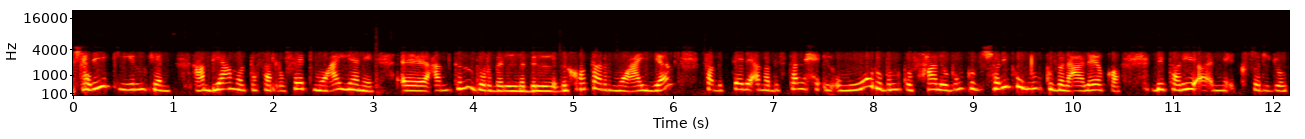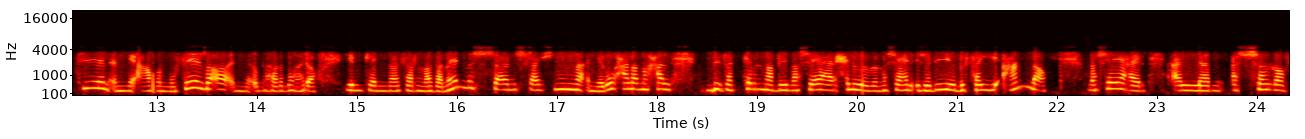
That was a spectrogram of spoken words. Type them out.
شريكي يمكن عم بيعمل تصرفات معينة آه، عم تنظر بخطر معين. فبالتالي أنا بستلحق الأمور وبنقذ حالي وبنقذ شريكي وبنقذ العلاقة بطريقة إني أكسر الروتين إني أعمل مفاجأة إني أظهر ظهرة. يمكن صرنا زمان مش مش رايحين إني أروح على محل. بذكرنا بمشاعر مشاعر حلوة بمشاعر ايجابيه وبفيق عنا مشاعر الشغف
